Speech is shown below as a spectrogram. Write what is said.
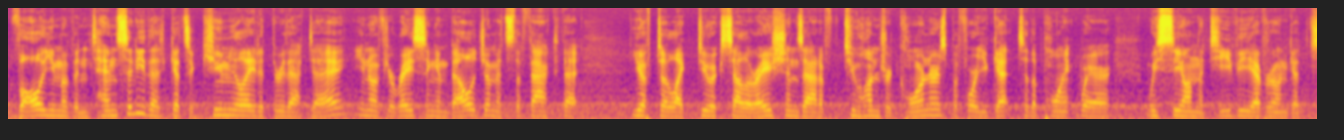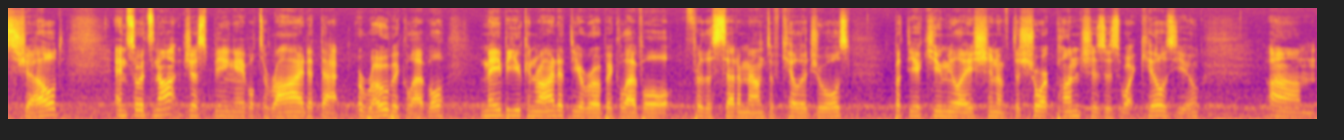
volume of intensity that gets accumulated through that day. You know, if you're racing in Belgium, it's the fact that you have to like do accelerations out of 200 corners before you get to the point where we see on the TV everyone gets shelled. And so it's not just being able to ride at that aerobic level. Maybe you can ride at the aerobic level for the set amount of kilojoules, but the accumulation of the short punches is what kills you. Um,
